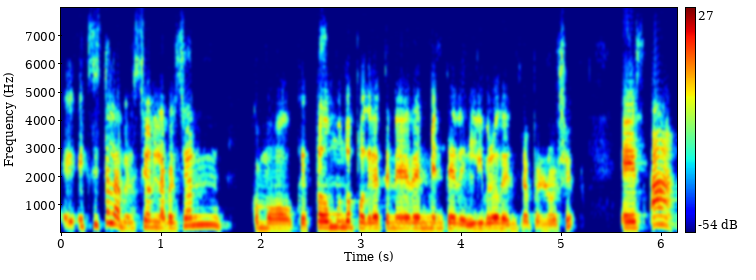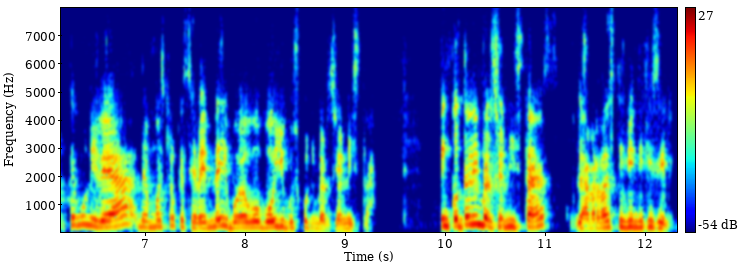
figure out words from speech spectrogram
eh, existe la versión, la versión como que todo mundo podría tener en mente del libro de entrepreneurship, es, ah, tengo una idea, demuestro que se vende y luego voy y busco un inversionista. Encontrar inversionistas, la verdad es que es bien difícil,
